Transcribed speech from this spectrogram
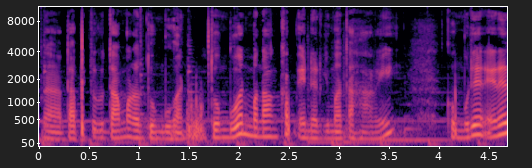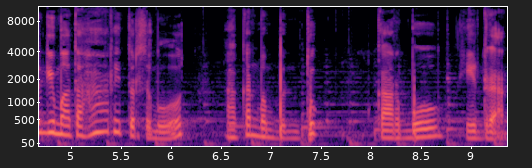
nah tapi terutama adalah tumbuhan. Tumbuhan menangkap energi matahari, kemudian energi matahari tersebut akan membentuk karbohidrat.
